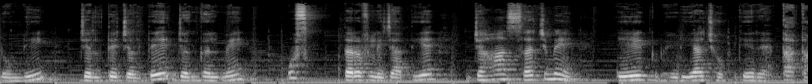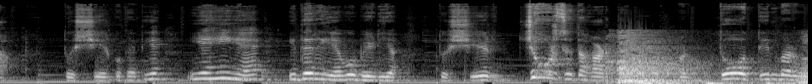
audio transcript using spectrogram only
लोमड़ी चलते चलते जंगल में उस तरफ़ ले जाती है, जहाँ सच में एक भेड़िया छुप के रहता था। तो शेर को कहती है, यही है, इधर ही है वो भेड़िया। तो शेर ज़ोर से दहाड़ता है और दो तीन बार वो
